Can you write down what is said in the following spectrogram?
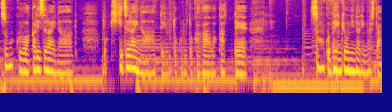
すごく分かりづらいなと聞きづらいなっていうところとかが分かってすごく勉強になりました。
